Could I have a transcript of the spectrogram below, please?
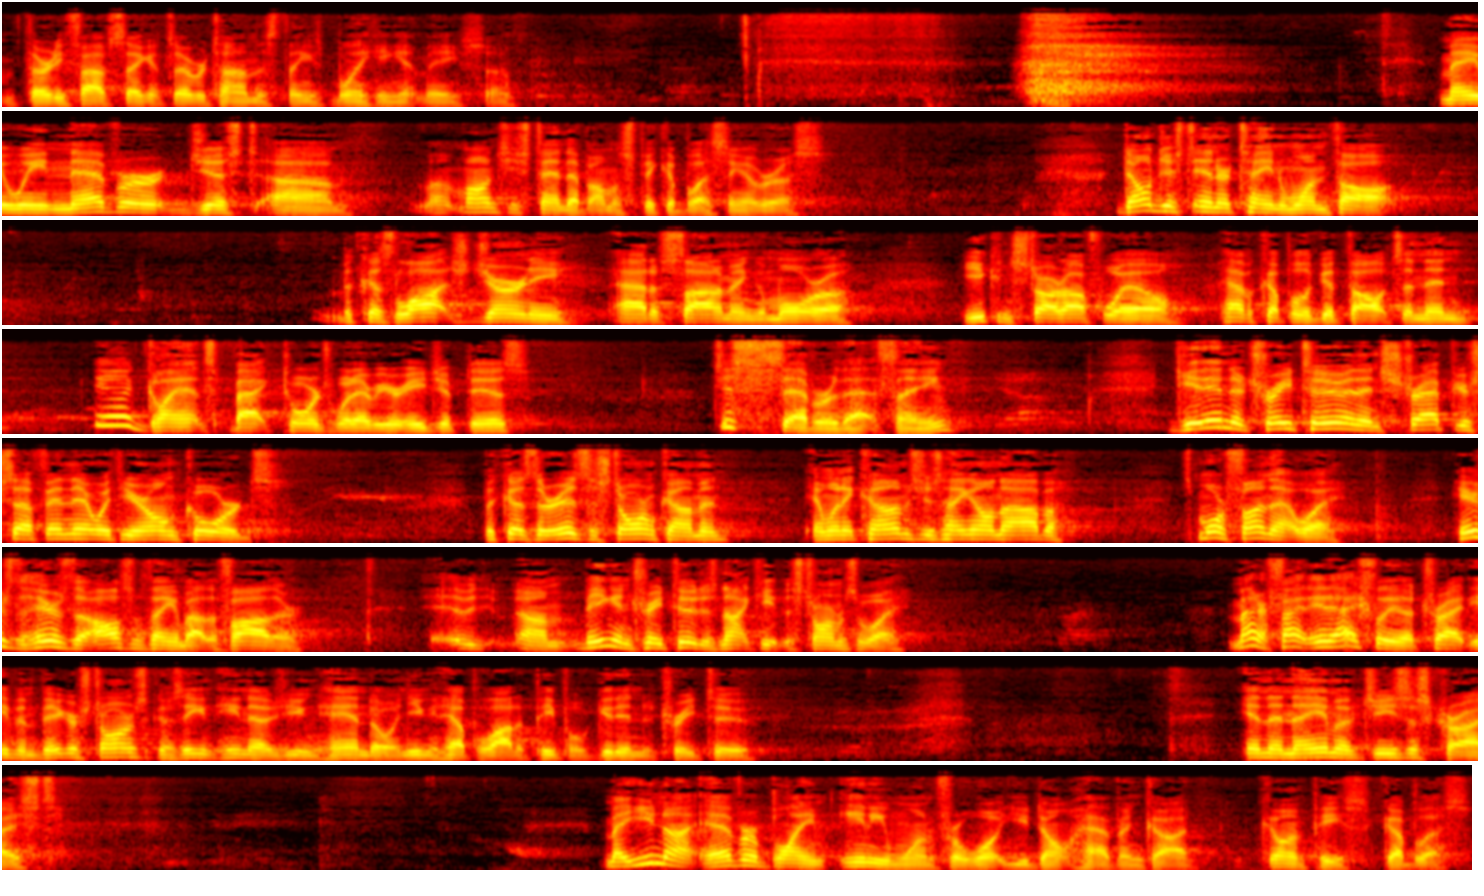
I'm 35 seconds over time. This thing's blinking at me, so. May we never just, um, why don't you stand up? I'm going to speak a blessing over us. Don't just entertain one thought. Because Lot's journey out of Sodom and Gomorrah, you can start off well, have a couple of good thoughts, and then yeah, glance back towards whatever your Egypt is. Just sever that thing. Get into tree two and then strap yourself in there with your own cords. Because there is a storm coming, and when it comes, just hang on to Abba. It's more fun that way. Here's the, here's the awesome thing about the Father. Um, being in tree two does not keep the storms away. Matter of fact, it actually attract even bigger storms because he, he knows you can handle and you can help a lot of people get into tree two. In the name of Jesus Christ, may you not ever blame anyone for what you don't have in God. Go in peace. God bless.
